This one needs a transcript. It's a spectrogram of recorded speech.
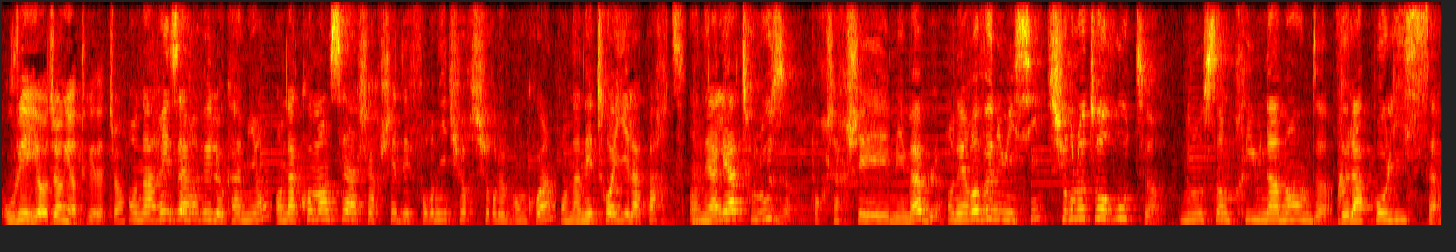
우리의 여정이 어떻게 됐죠? On a réservé le camion, on a commencé à chercher des fournitures sur le bon coin, on a nettoyé l'appart, on est allé à Toulouse pour chercher mes meubles, on est revenu ici. Sur l'autoroute, nous nous sommes pris une amende de la police.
